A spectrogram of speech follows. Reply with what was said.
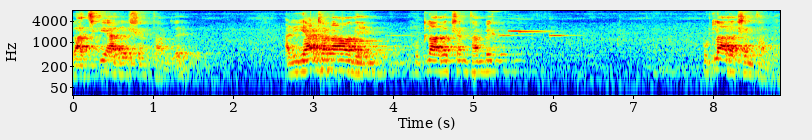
राजकीय आरक्षण थांबले. आणि या ठरावाने कुठलं आरक्षण थांबेल? कुठलं आरक्षण थांबेल?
